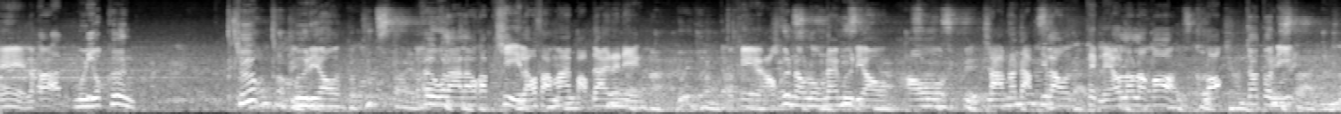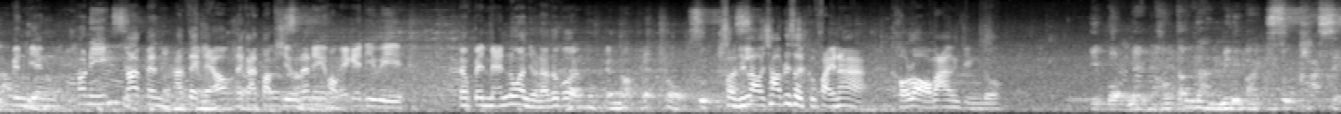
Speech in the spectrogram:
นี่แล้วก็มือยกขึ้น ชึบมือเดียวคือเวลาเราขับขี่เราสามารถปรับได้นั่นเอง โอเค เอาขึ้นเอาลงได้มือเดียว เอาตามระดับที่เราเสร็จแล้วแล้วเราก็ล็อกเจ้าตัวนี้เป็นเพียงเท่านี้ก็เป็นอันเสร็จแล้วในการปรับชิลนั่นเองของ XADV ยังเป็นแมนนวลอยู่นะทุกคน ส่วนที่เราชอบที่สุดคือไฟหน้า เขาหล่อมากจริงๆดู อีกบทหนึ่งของตำนานมินิไบค์สุดคลาสสิก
